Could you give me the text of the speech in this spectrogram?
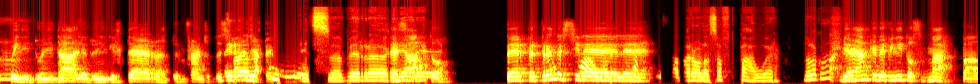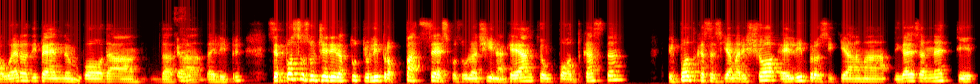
mm. quindi due in Italia, due in Inghilterra, due in Francia, due in Spagna. Per, per, per creare... Esatto, per, per prendersi le, le... La parola soft power, non la conosco. Viene anche definito smart power, dipende un mm. po' da, da, okay. da, dai libri. Se posso suggerire a tutti un libro pazzesco sulla Cina, che è anche un podcast, il podcast si chiama Rishow e il libro si chiama di Gaia Sannetti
